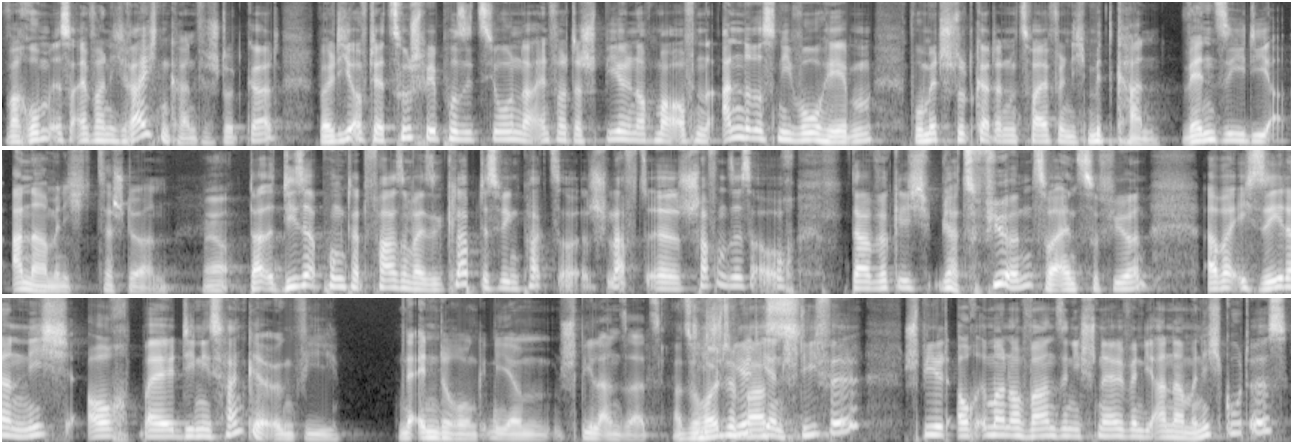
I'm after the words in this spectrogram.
warum es einfach nicht reichen kann für Stuttgart, weil die auf der Zuspielposition da einfach das Spiel nochmal auf ein anderes Niveau heben, womit Stuttgart dann im Zweifel nicht mit kann, wenn sie die Annahme nicht zerstören. Ja. Da, dieser Punkt hat phasenweise geklappt, deswegen packt's, schlaft, äh, schaffen sie es auch, da wirklich ja, zu führen, 2-1 zu führen. Aber ich sehe dann nicht auch bei Dinis Hanke irgendwie eine Änderung in ihrem Spielansatz. Also Die heute spielt ihren Stiefel, spielt auch immer noch wahnsinnig schnell, wenn die Annahme nicht gut ist.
